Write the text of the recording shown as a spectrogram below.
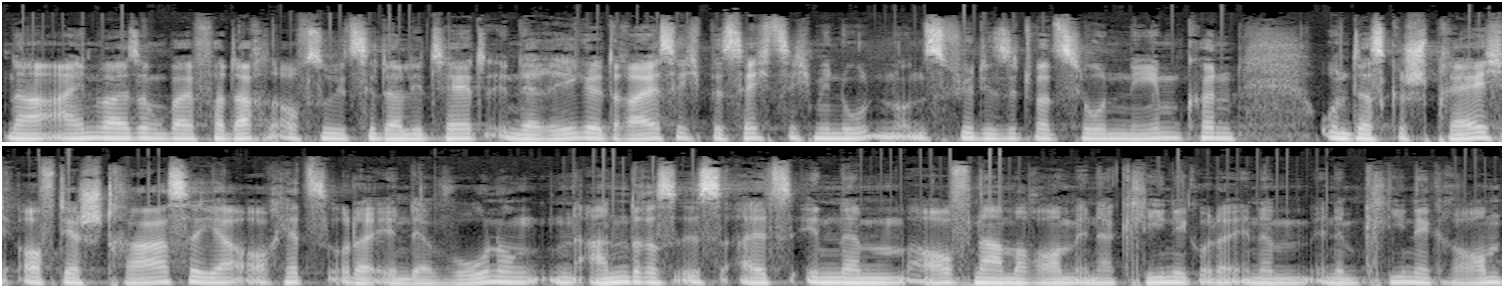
einer Einweisung bei Verdacht auf Suizidalität in der Regel 30 bis 60 Minuten uns für die Situation nehmen können und das Gespräch auf der Straße ja auch jetzt oder in der Wohnung ein anderes ist als in einem auf Aufnahmeraum in der Klinik oder in einem, in einem Klinikraum.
